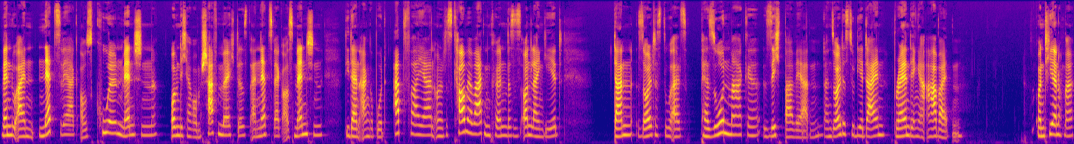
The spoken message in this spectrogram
wenn du ein Netzwerk aus coolen Menschen um dich herum schaffen möchtest, ein Netzwerk aus Menschen, die dein Angebot abfeiern und es kaum erwarten können, bis es online geht, dann solltest du als Personenmarke sichtbar werden. Dann solltest du dir dein Branding erarbeiten. Und hier nochmal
